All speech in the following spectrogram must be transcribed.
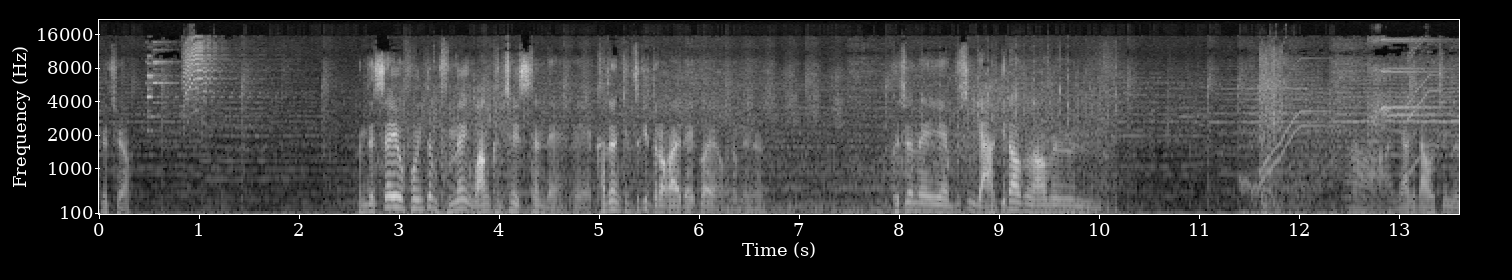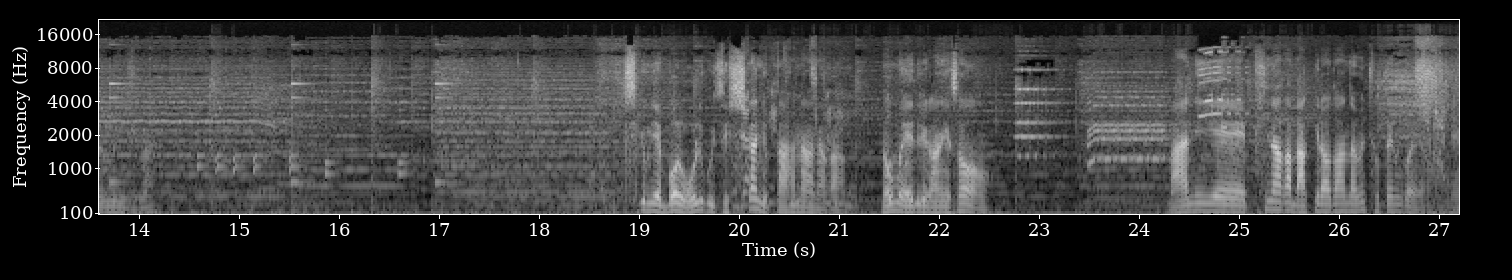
그쵸. 그렇죠. 근데 세이브 포인트는 분명히 왕 근처에 있을 텐데. 예, 가장 깊숙이 들어가야 될 거예요 그러면은. 그 전에 예, 무슨 약이라도 나오면은. 아 약이 나올지는 의문이지만. 지금 얘 뭘 올리고 있어요? 시간이 없다 하나하나가. 너무 애들이 강해서. 만약에 예, 피나가 맞기라도 한다면 좆되는 거예요. 예.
